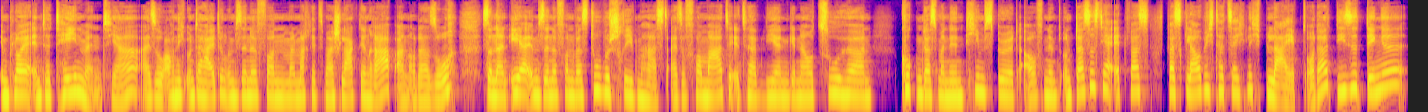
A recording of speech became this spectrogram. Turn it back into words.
Employer Entertainment, ja, also auch nicht Unterhaltung im Sinne von, man macht jetzt mal Schlag den Rab an oder so, sondern eher im Sinne von, was du beschrieben hast, also Formate etablieren, genau zuhören, gucken, dass man den Team Spirit aufnimmt. Und das ist ja etwas, was, glaube ich, tatsächlich bleibt, oder? Diese Dinge,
